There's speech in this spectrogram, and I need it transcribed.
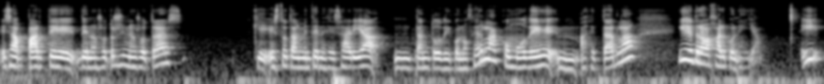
Esa parte de nosotros y nosotras que es totalmente necesaria mm, tanto de conocerla como de mm, aceptarla y de trabajar con ella. Y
